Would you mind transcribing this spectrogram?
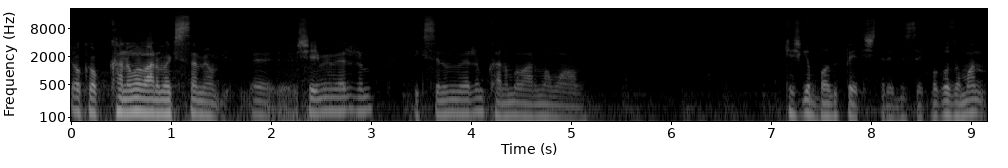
Yok yok kanımı vermek istemiyorum. Ee, şeyimi veririm. İksirimi veririm kanımı vermem abi. Keşke balık da yetiştirebilsek. Bak o zaman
